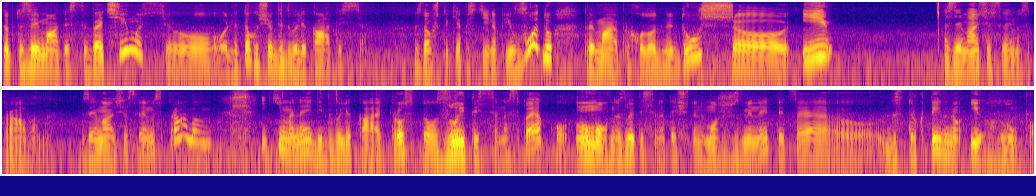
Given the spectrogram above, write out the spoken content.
Тобто займати себе чимось для того, щоб відволікатися. Знову ж таки, я постійно п'ю воду, приймаю прохолодний душ і займаюся своїми справами. Займаюся своїми справами, які мене відволікають. Просто злитися на спеку, ну, умовно, злитися на те, що ти не можеш змінити, це деструктивно і глупо.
